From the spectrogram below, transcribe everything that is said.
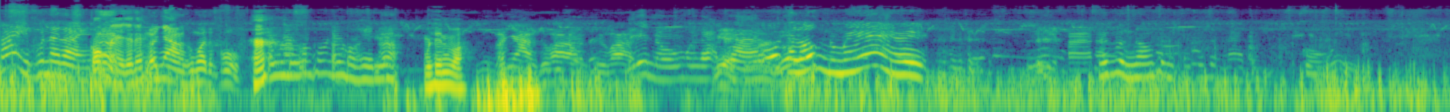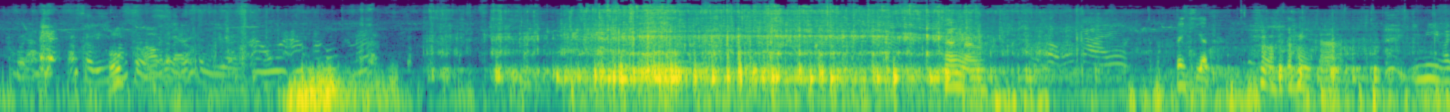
ได้พูดอะไรกล้องแม่จะได้แล้วย่างคือว่าจะพูกฮะมันมันบอกเห็นเลยบ่เห็นบ่แล้วย่างคือว่าคือว่าเอ้น้องมึงละเบี้ยโอ้ทะลกหนูแม่เฮ้ยเฮ้ยเบิ่งน้องถึงโอ้ยเอาสวีมาส่งก็ได้เด้อคนเดียวเอามาเอามาลูกแม่ข้างหลังออกร่างกายได้เขียดมีมา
